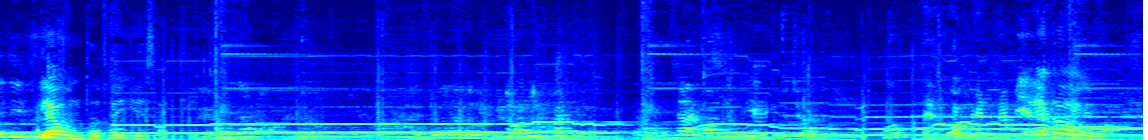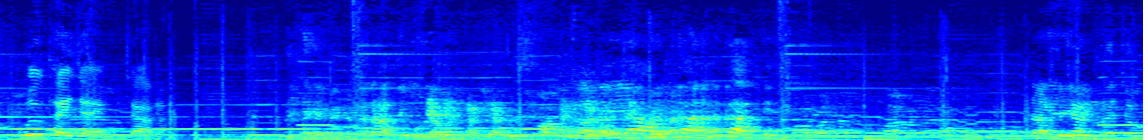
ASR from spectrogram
એટલે ઊંધો થઈ ગયો સાથે એ તો ભૂલ થઈ જાય એવું ચાલે દાદી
